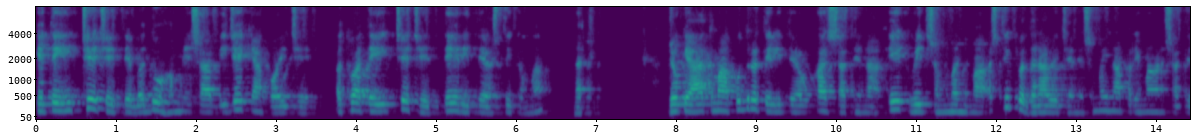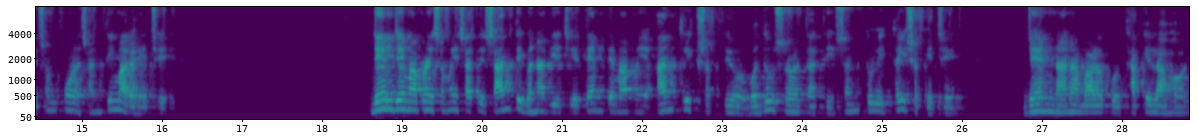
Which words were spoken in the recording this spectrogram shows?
કે તે ઈચ્છે છે તે બધું હંમેશા બીજે ક્યાંક હોય છે અથવા તે ઈચ્છે છે તે રીતે અસ્તિત્વમાં નથી. જો કે આત્મા કુદરતી રીતે અવકાશ સાથેના એકવિધ સંબંધમાં અસ્તિત્વ ધરાવે છે અને સમયના પરિમાણ સાથે સંપૂર્ણ શાંતિમાં રહે છે. જેમ જેમ આપણે સમય સાથે શાંતિ બનાવીએ છીએ, તેમ તેમ આપણી આંતરિક શક્તિઓ વધુ સરળતાથી સંતુલિત થઈ શકે છે. જેમ નાના બાળકો થાકેલા હોય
